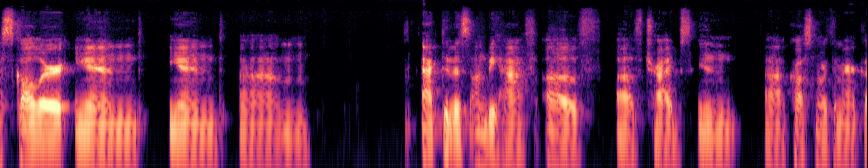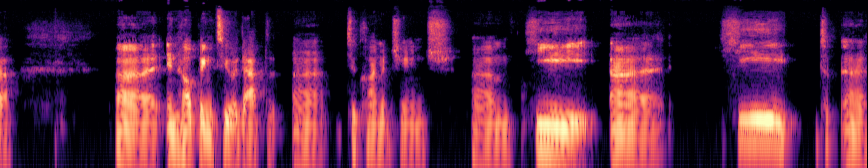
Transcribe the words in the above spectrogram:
scholar and and um, activist on behalf of of tribes in uh, across North America uh, in helping to adapt uh, to climate change. Um, he uh, he t- uh,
